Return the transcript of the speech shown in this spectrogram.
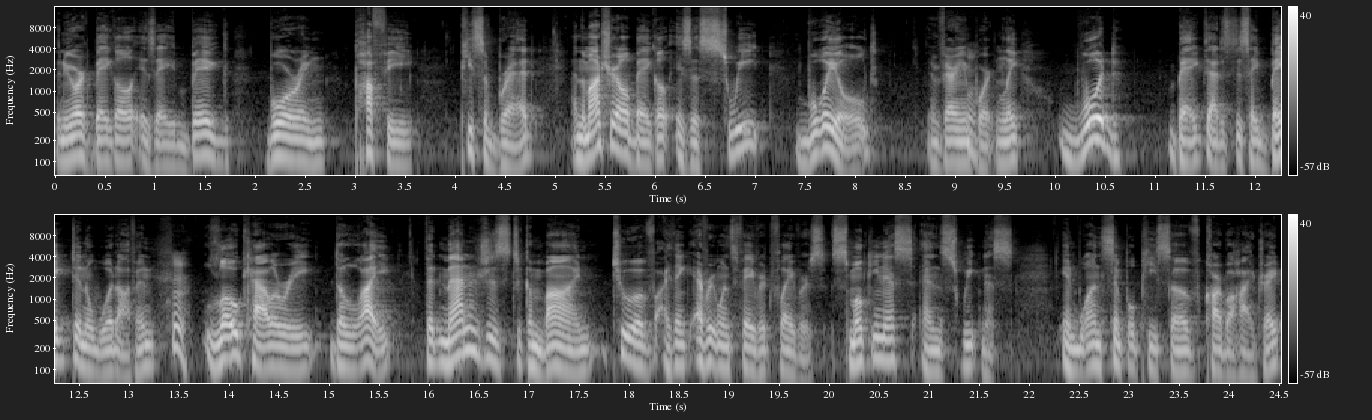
The New York bagel is a big, boring, puffy piece of bread, and the Montreal bagel is a sweet, boiled, and very hmm. importantly, wood baked, that is to say, baked in a wood oven, hmm. low calorie delight that manages to combine two of, I think, everyone's favorite flavors smokiness and sweetness in one simple piece of carbohydrate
